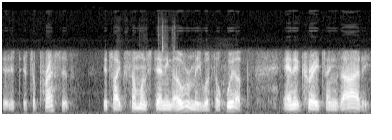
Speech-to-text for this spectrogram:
it, it's oppressive. It's like someone standing over me with a whip, and it creates anxiety.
